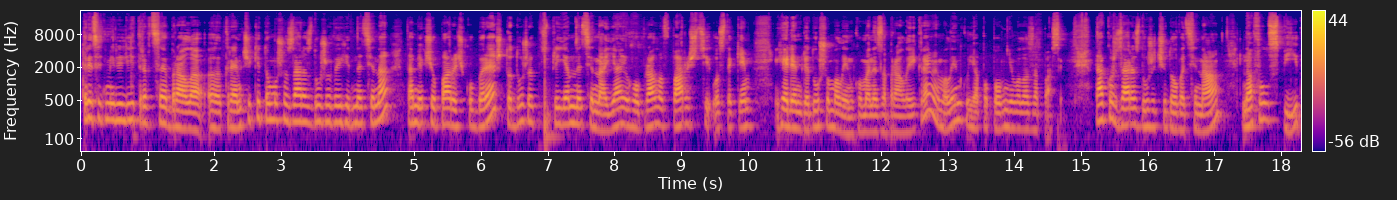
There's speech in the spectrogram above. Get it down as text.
30 мл це брала е, кремчики, тому що зараз дуже вигідна ціна. Там, якщо парочку береш, то дуже приємна ціна. Я його брала в парочці ось таким гелем для душу малинку. У мене забрали і крем, і малинку я поповнювала запаси. Також зараз дуже чудова ціна на Full Speed.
